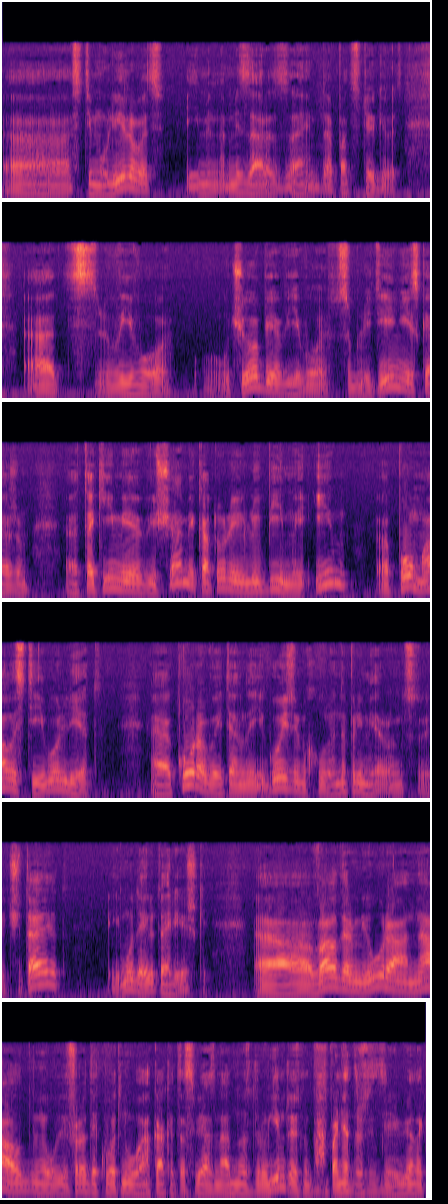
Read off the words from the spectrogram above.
э, стимулировать, именно мизар займ, да, подстегивать э, в его учебе, в его соблюдении, скажем, э, такими вещами, которые любимы им э, по малости его лет. Э, Корова и Тенли и Гойзим Хула, например, он читает, ему дают орешки. Валдер Миура, она, Вифредек, вот, ну, а как это связано одно с другим? То есть, ну, понятно, что если ребенок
